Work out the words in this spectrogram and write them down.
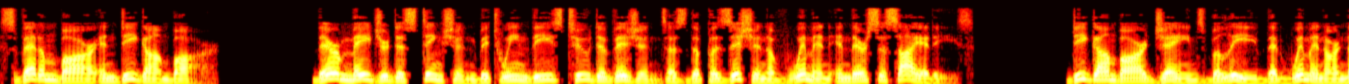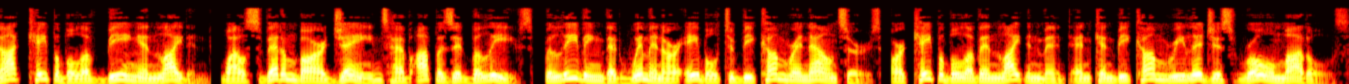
Svetambar and Digambar. Their major distinction between these two divisions is the position of women in their societies. Digambar Jains believe that women are not capable of being enlightened, while Svetambar Jains have opposite beliefs, believing that women are able to become renouncers, are capable of enlightenment and can become religious role models.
